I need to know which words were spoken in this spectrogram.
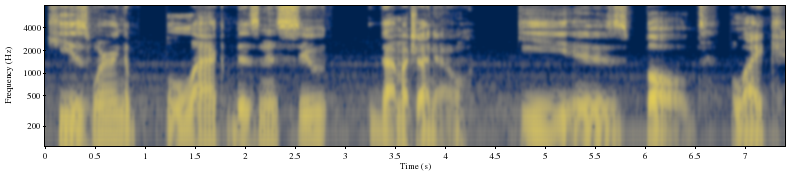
He is wearing a black business suit, that much I know. He is bald, like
